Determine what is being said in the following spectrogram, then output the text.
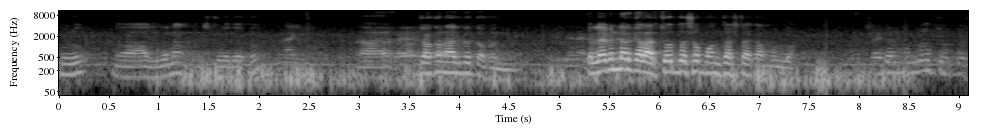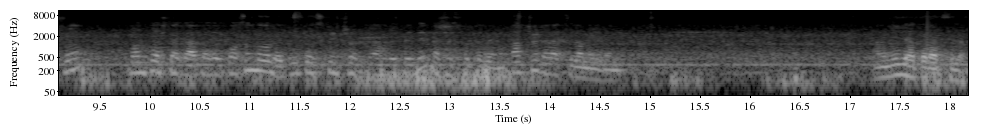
করুক, আসবে না, স্টোরে দেখো। যখন আসবে তখন। তো ল্যাভেন্ডার কালার, চোদ্দোশো পঞ্চাশ টাকা মূল্য। শাড়িটার মূল্য চোদ্দোশো পঞ্চাশ টাকা আপনাদের পছন্দ হলে দুটো স্ক্রিনশট আমাদের পেজে মেসেজ করতে পারেন। পাঁচ ছটা রাখছিলাম এখানে আমি নিজে হাতে রাখছিলাম।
